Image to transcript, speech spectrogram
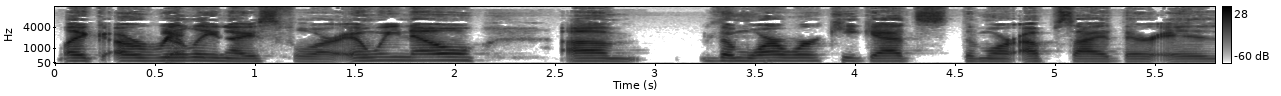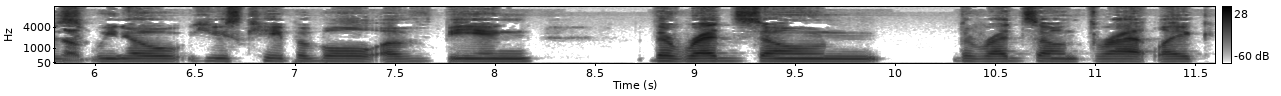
like a really yep. nice floor. And we know um, the more work he gets, the more upside there is. Yep. We know he's capable of being the red zone, the red zone threat. Like,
